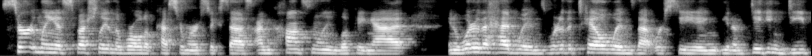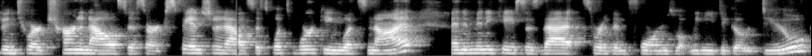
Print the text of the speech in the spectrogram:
certainly especially in the world of customer success i'm constantly looking at you know what are the headwinds? What are the tailwinds that we're seeing? You know digging deep into our churn analysis our expansion analysis what's working what's not. And in many cases that sort of informs what we need to go do.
